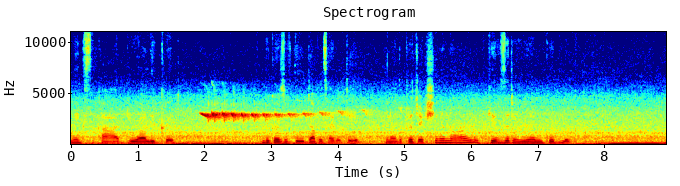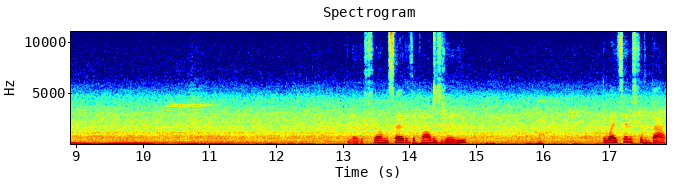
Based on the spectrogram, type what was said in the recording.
makes the card really good because of the double-sided tape. You know the projection and all it gives it a real good look. Now the front side of the card is ready. The white side is for the back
